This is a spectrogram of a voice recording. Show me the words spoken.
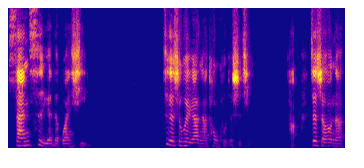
三次元的关系。这个是会让人家痛苦的事情。好，这时候呢，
